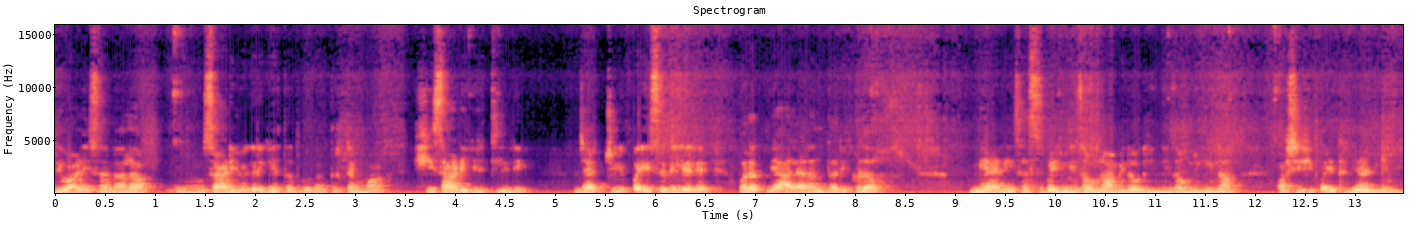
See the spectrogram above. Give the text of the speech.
दिवाळी सणाला साडी वगैरे घेतात बघा तर तेव्हा ही साडी घेतलेली. म्हणजे ॲक्च्युली पैसे दिलेले. परत मी आल्यानंतर इकडं मी आणि सासूबाईंनी जाऊन आम्ही दोघींनी जाऊन ही ना अशी ही पैठणी आणलेली.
